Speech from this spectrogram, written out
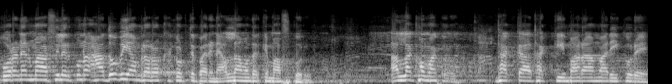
কোরআনের মাহফিলের কোনো আদবই আমরা রক্ষা করতে পারি না। আল্লাহ আমাদেরকে মাফ করুক। আল্লাহ ক্ষমা করুক ধাক্কা, ধাক্কি, মারামারি করে,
